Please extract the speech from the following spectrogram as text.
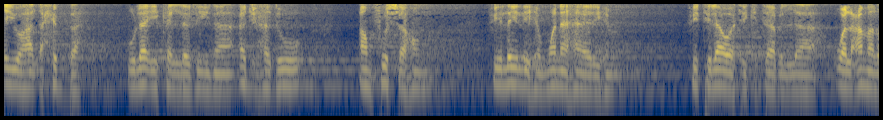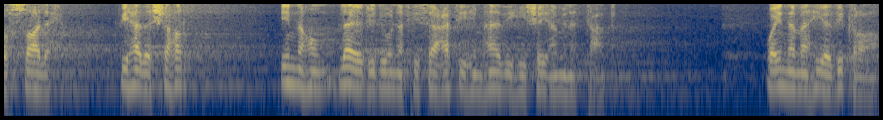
أيها الأحبة أولئك الذين أجهدوا أنفسهم في ليلهم ونهارهم في تلاوة كتاب الله والعمل الصالح في هذا الشهر إنهم لا يجدون في ساعتهم هذه شيئا من التعب. وإنما هي ذكرى.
